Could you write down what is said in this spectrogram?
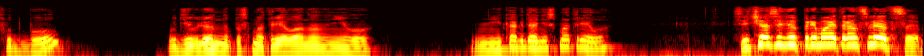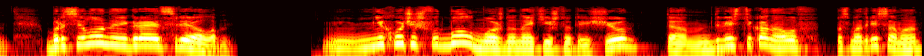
«Футбол?» — удивленно посмотрела она на него. Никогда не смотрела. Сейчас идет прямая трансляция. Барселона играет с Реалом. Не хочешь футбол, можно найти что-то еще. Там 200 каналов, посмотри сама.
